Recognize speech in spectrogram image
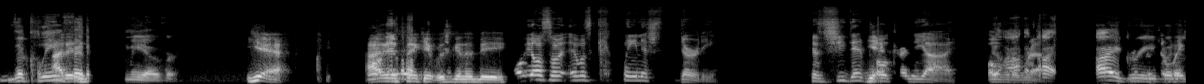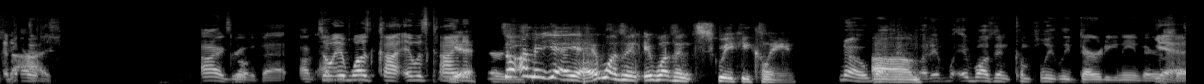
the clean I didn't- finish won me over. Yeah, Well, I didn't was- think it was going to be. Well, also it was cleanish dirty because she did Yeah. poke her in the eye over I, the ref. I, I agree, with the but rake as far as- eyes. I agree So- with that. I'll- So I'll it be- was kind. It was kind Yeah. of dirty. So I mean, yeah, yeah, it wasn't. It wasn't squeaky clean. no, it wasn't, um, but it, it wasn't completely dirty neither. Yeah. so-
